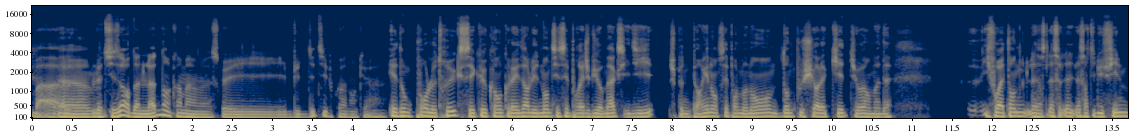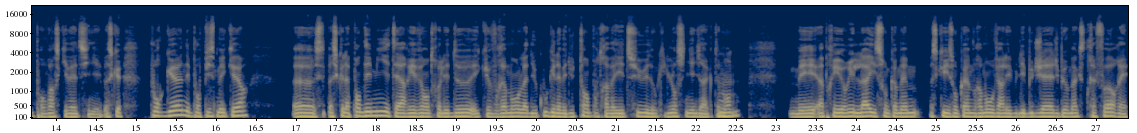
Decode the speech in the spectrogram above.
bah, Euh, le teaser donne là-dedans quand même parce qu'il bute des types quoi donc euh, Et donc pour le truc, c'est que quand Collider lui demande si c'est pour HBO Max, il dit je peux ne peux rien lancer pour le moment, don't push your luck kid, tu vois, en mode euh, il faut attendre la, la- la sortie du film pour voir ce qui va être signé. Parce que pour Gunn et pour Peacemaker, euh, c'est parce que la pandémie était arrivée entre les deux et que vraiment là du coup Gunn avait du temps pour travailler dessus et donc ils l'ont signé directement. Mhm. Mais a priori là ils sont quand même parce qu'ils ont quand même vraiment ouvert les, les budgets HBO Max très fort et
